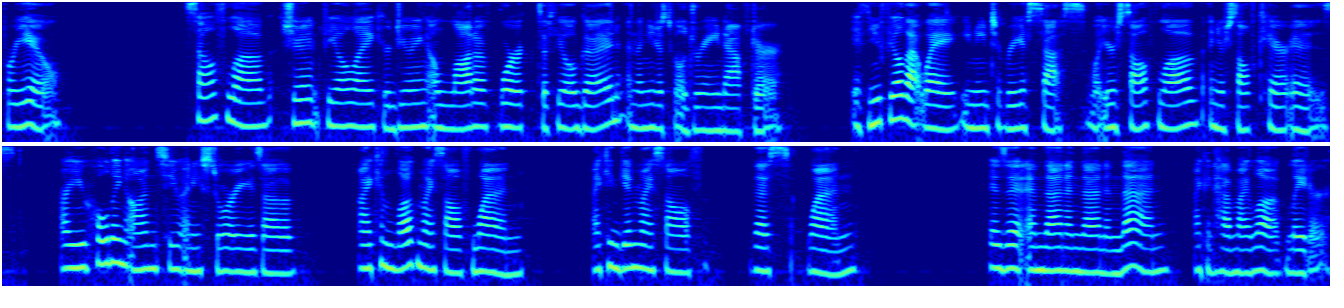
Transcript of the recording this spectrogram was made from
for you? Self love shouldn't feel like you're doing a lot of work to feel good and then you just feel drained after. If you feel that way, you need to reassess what your self love and your self care is. Are you holding on to any stories of, I can love myself when, I can give myself this when, is it and then and then and then I can have my love later?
